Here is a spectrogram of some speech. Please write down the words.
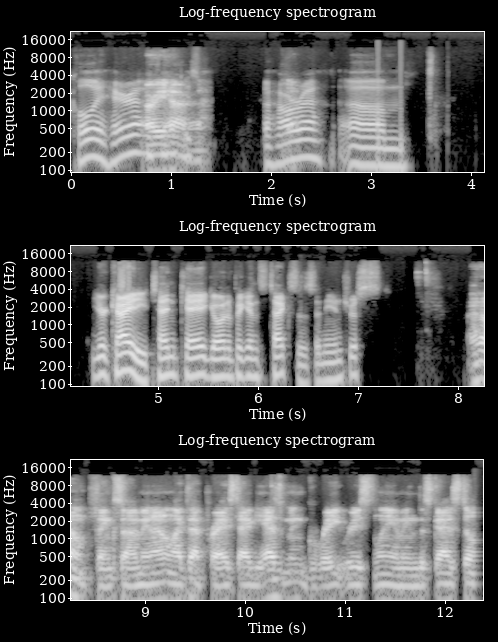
Cole Ahara? Arihara. Ahara. Yeah. Um, Urquidy, 10K going up against Texas. Any interest? I don't think so. I mean, I don't like that price tag. He hasn't been great recently. I mean, this guy's still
